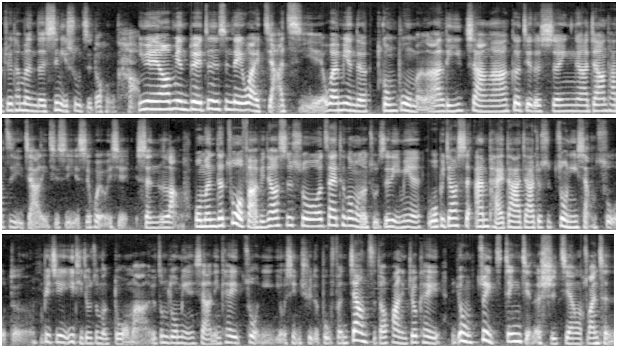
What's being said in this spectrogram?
我觉得他们的心理素质都很好，因为要面对真的是内外夹击，外面的公部门啊、里长啊、各界的声音啊，加上他自己家里其实也是会有一些声浪。我们的做法比较是说，在特工盟的组织里面，我比较是安排大家就是做你想做的，毕竟议题就这么多嘛，有这么多面向，你可以做你有兴趣的部分。这样子的话，你。就可以用最精简的时间完成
